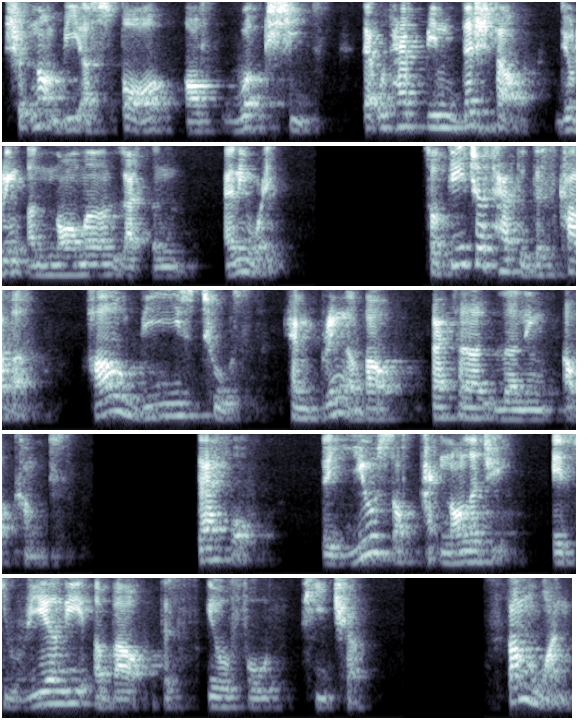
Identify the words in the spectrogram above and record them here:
should not be a store of worksheets that would have been dished out during a normal lesson anyway. So teachers have to discover how these tools can bring about better learning outcomes. Therefore, the use of technology is really about the skillful teacher, someone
